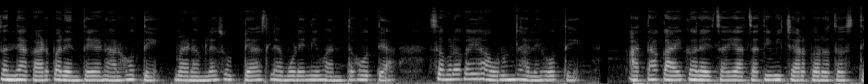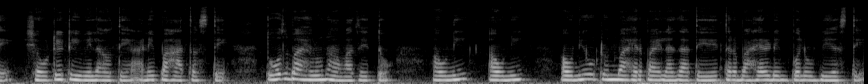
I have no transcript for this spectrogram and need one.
संध्याकाळपर्यंत येणार होते. मॅडमला सुट्ट्या असल्यामुळे निवांत होत्या. सगळं काही आवरून झाले होते. आता काय करायचा याचा ती विचार करत असते. शेवटी टी व्ही लावते आणि पाहत असते. तोच बाहेरून आवाज येतो. अवनी अवनी अवनी उठून बाहेर पाहायला जाते तर बाहेर डिंपल उभी असते.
